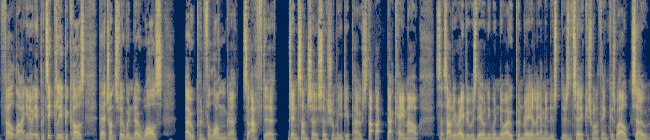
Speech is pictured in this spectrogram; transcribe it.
felt like. You know, it, particularly because their transfer window was open for longer. So after Jadon Sancho's social media post that, that that came out. Saudi Arabia was the only window open, really. I mean, there was, the Turkish one, I think, as well. So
